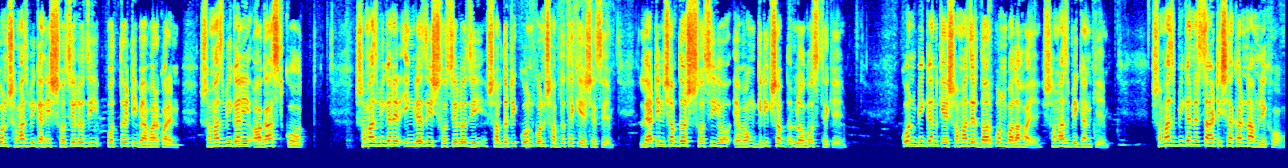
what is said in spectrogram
কোন সমাজবিজ্ঞানী সোসিওলজি প্রত্যয়টি ব্যবহার করেন? সমাজবিজ্ঞানী অগাস্ট কোত। সমাজবিজ্ঞানের ইংরেজি সোসিওলজি শব্দটি কোন কোন শব্দ থেকে এসেছে? ল্যাটিন শব্দ সোসিও এবং গ্রিক শব্দ লোগোস থেকে। কোন বিজ্ঞানকে সমাজের দর্পণ বলা হয়? সমাজবিজ্ঞানকে। সমাজবিজ্ঞানের চারটি শাখার নাম লিখো।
